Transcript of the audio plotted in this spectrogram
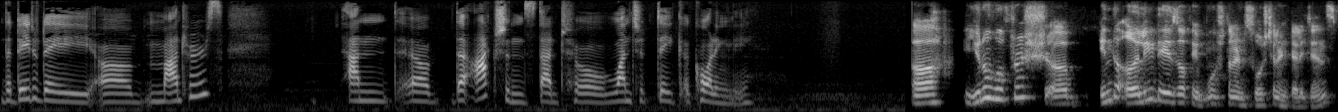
the day to day matters, and uh, the actions that uh, one should take accordingly. Uh, you know, Hufresh, uh, in the early days of emotional and social intelligence,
